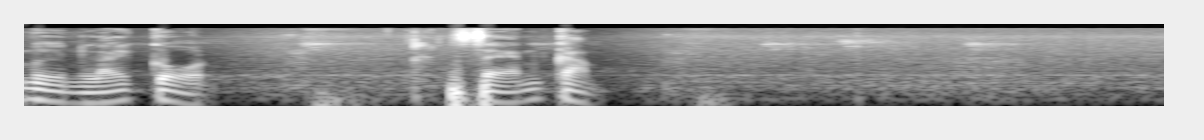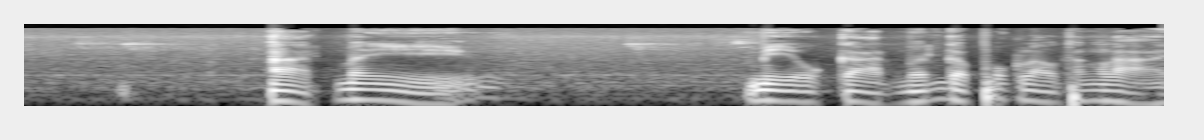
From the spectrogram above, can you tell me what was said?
หมื่นหลายโกดแสนกับ อาจไม่มีโอกาสเหมือนกับพวกเราทั้งหลาย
